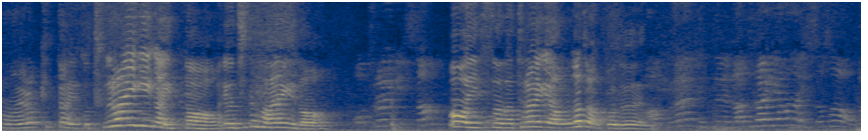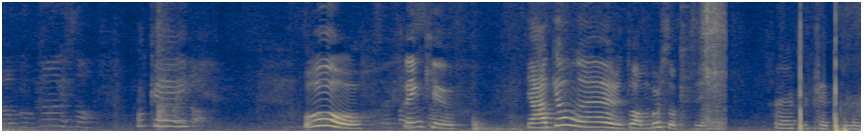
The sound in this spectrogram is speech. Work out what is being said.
어 이렇게 딱 있고 드라이기가 있다. 이거 진짜 다행이다. 어 드라이기 있어? 어 있어. 나 드라이기 안 가져왔거든. 아 그래? 근데 나 드라이기 하나 있어서 너 그거 편하겠어 오케이. 오, 땡큐. 야경을 또 안 볼 수 없지. 아, 이렇게 베푸는.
